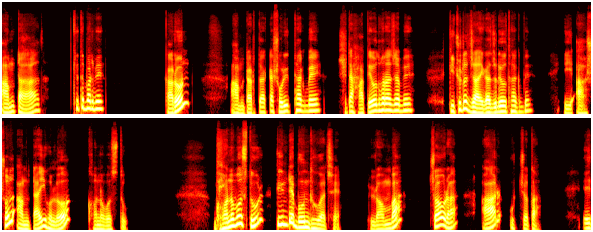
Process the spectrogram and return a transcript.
আমটা খেতে পারবে। কারণ আমটার তো একটা শরীর থাকবে, সেটা হাতেও ধরা যাবে, কিছুটা জায়গা জুড়েও থাকবে। এই আসল আমটাই হলো ঘনবস্তু। ঘনবস্তুর ৩ টে বন্ধু আছে। লম্বা, চওড়া আর উচ্চতা। এই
